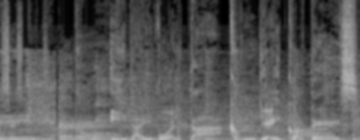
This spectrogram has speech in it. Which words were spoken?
Estás escuchando Ida y Vuelta con Jay Cortés.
